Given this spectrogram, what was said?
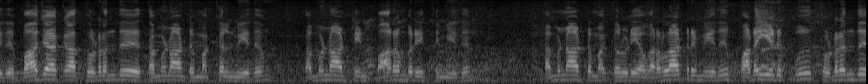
இது பாஜக தொடர்ந்து தமிழ்நாட்டு மக்கள் மீதும் தமிழ்நாட்டின் பாரம்பரியத்தின் மீதும் தமிழ்நாட்டு மக்களுடைய வரலாற்று மீது படையெடுப்பு தொடர்ந்து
